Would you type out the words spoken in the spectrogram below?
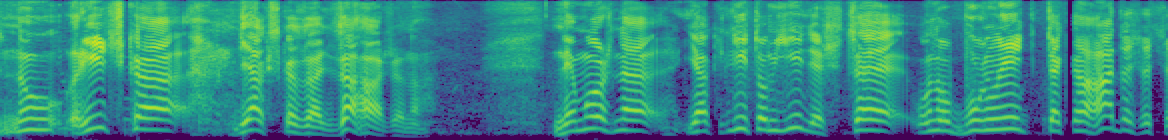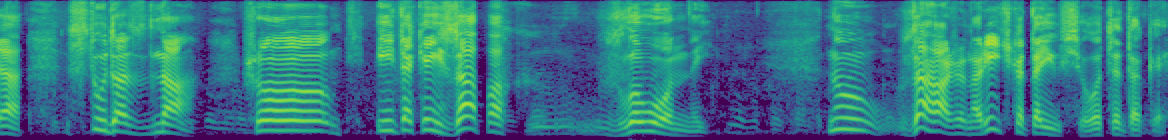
Ну, річка, як сказати, загажена. Не можна, як літом їдеш, це воно бурлить, така гадость оця студа з дна, що і такий запах зловонний. Ну, загажена річка та і все, оце таке.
